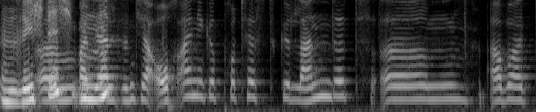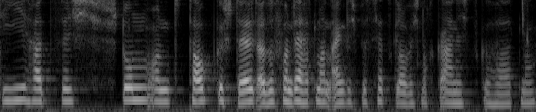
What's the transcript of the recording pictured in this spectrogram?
Richtig. Ähm, bei mhm. der sind ja auch einige Proteste gelandet, ähm, aber die hat sich stumm und taub gestellt. Also von der hat man eigentlich bis jetzt, glaube ich, noch gar nichts gehört. Ne?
